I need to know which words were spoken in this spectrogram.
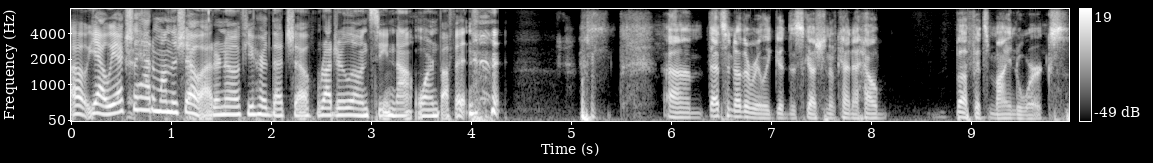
Oh yeah, we actually had him on the show. I don't know if you heard that show. Roger Lowenstein, not Warren Buffett. um, that's another really good discussion of kind of how Buffett's mind works.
